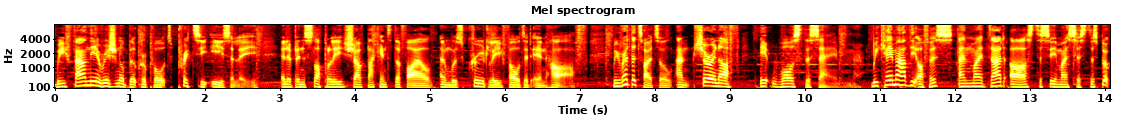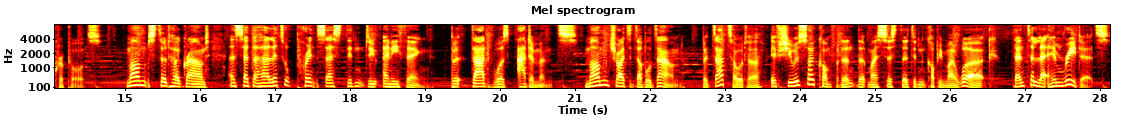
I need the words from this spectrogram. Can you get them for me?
We found the original book report pretty easily. It had been sloppily shoved back into the file and was crudely folded in half. We read the title, and sure enough, it was the same. We came out of the office, and my dad asked to see my sister's book report. Mum stood her ground and said that her little princess didn't do anything, but dad was adamant. Mum tried to double down, but dad told her if she was so confident that my sister didn't copy my work, then to let him read it.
